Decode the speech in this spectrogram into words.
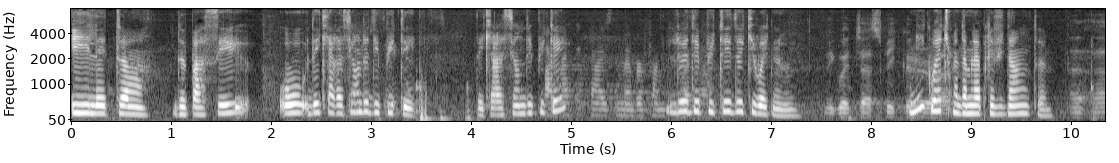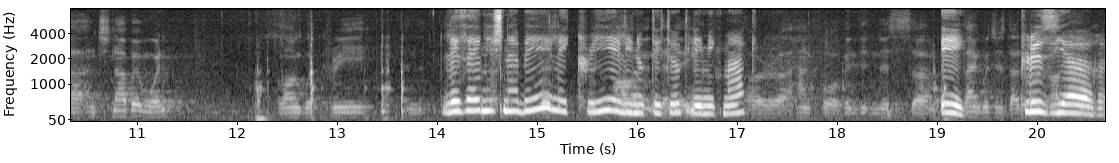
Il est temps de passer aux déclarations de députés. Déclaration de député. Le député de Kiwetinoong. Miigwech, Madame la Présidente. Les Anishinaabe, les Cree et les Inuktitut, les Mi'kmaq et plusieurs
